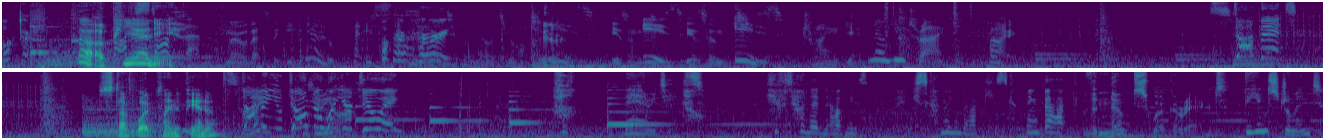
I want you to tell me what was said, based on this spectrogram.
Booker! ah, peony. No, that's the E. No, that is Booker, certainly hurry. not. No, it's not. Here. Is. Isn't. Is. Isn't. Is. Try again. No, you try. Fine. Stop it! Stop what? Playing the piano? Stop it! You don't know what you're doing! There it is. You've done it now. He's he's coming back. He's coming back. The notes were correct. The instrument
